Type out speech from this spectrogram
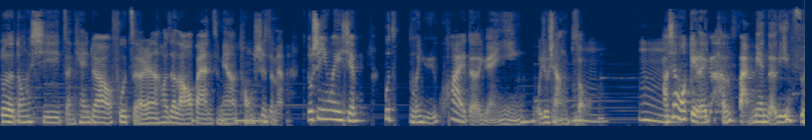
做的东西整天都要负责任，或者老板怎么样，同事怎么样，都是因为一些不怎么愉快的原因，我就想走。嗯，好像我给了一个很反面的例子。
